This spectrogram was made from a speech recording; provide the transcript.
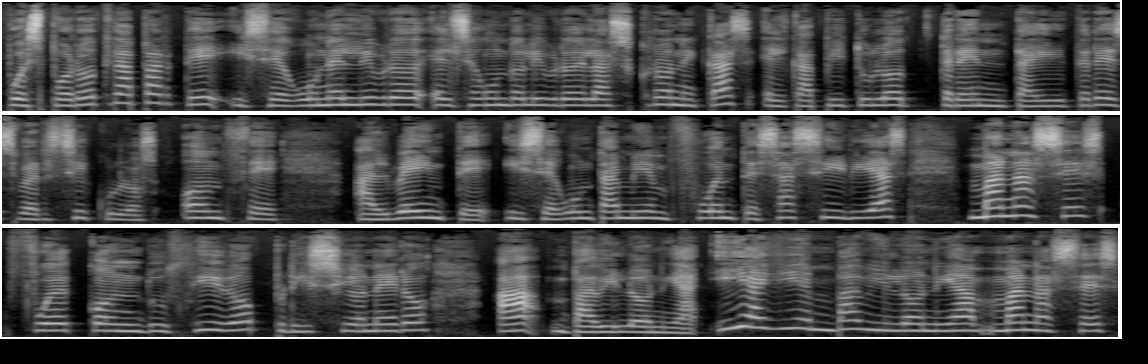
pues por otra parte, y según el segundo libro de las Crónicas, el capítulo 33, versículos 11 al 20, y según también fuentes asirias, Manasés fue conducido prisionero a Babilonia. Y allí en Babilonia, Manasés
